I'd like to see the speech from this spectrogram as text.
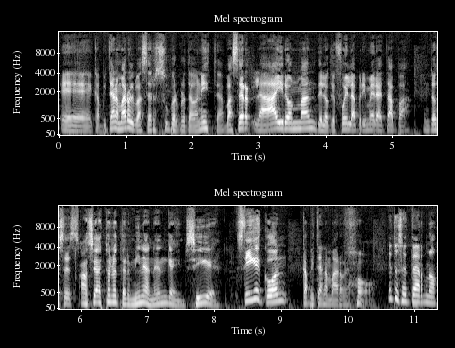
eh, Capitana Marvel va a ser súper protagonista. Va a ser la Iron Man de lo que fue la primera etapa. Entonces, Ah, o sea, esto no termina en Endgame, sigue. Sigue con Capitana Marvel. Oh, Esto es eterno.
